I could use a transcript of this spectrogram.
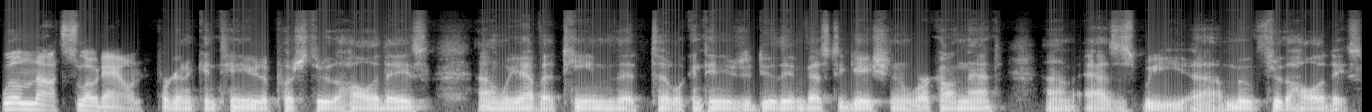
will not slow down. We're going to continue to push through the holidays. Um, we have a team that uh, will continue to do the investigation and work on that um, as we uh, move through the holidays.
